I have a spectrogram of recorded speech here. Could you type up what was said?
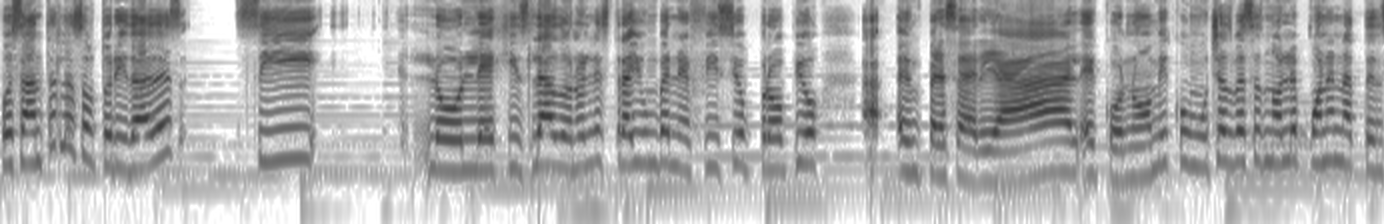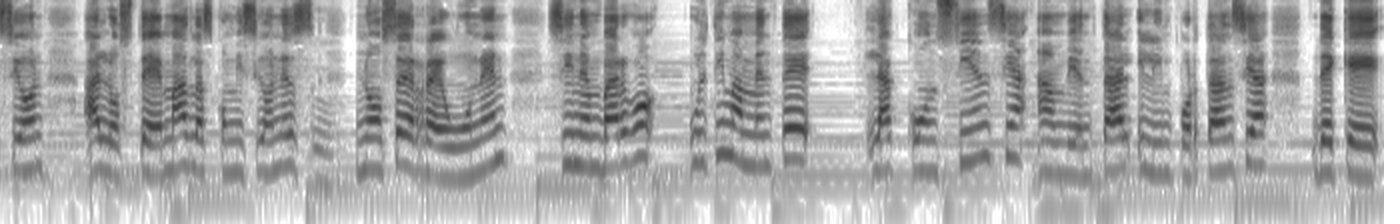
pues antes las autoridades sí lo legislado no les trae un beneficio propio ah, empresarial, económico, muchas veces no le ponen atención a los temas, las comisiones no se reúnen. Sin embargo, últimamente la conciencia ambiental y la importancia de que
